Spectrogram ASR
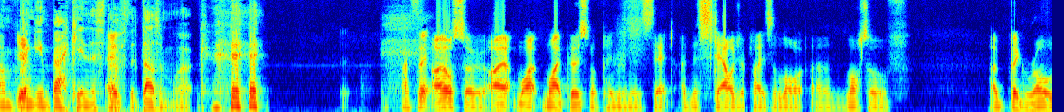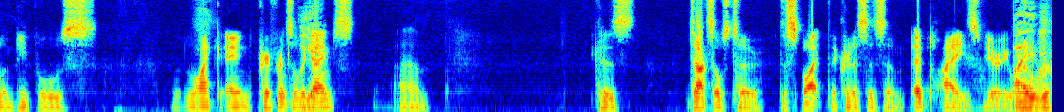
I'm Yeah. bringing back in the stuff that doesn't work. I think I also I my my personal opinion is that nostalgia plays a lot a lot of a big role in people's like and preference of the Yeah. games. Um, because Dark Souls 2, despite the criticism, it plays very I, well.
